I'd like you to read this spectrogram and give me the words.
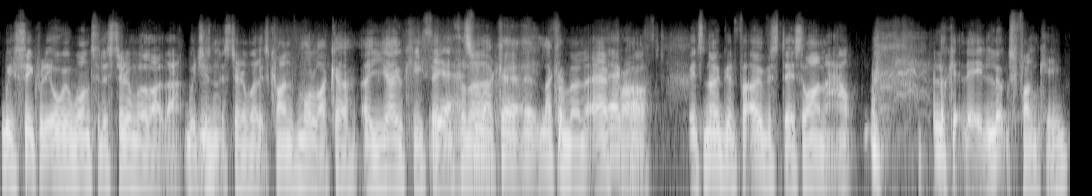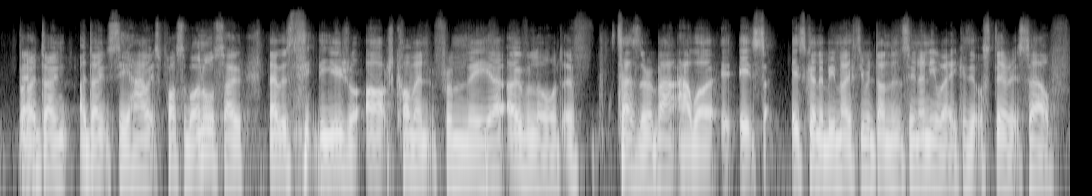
we secretly always wanted a steering wheel like that, which isn't a steering wheel. It's kind of more like a, a yokey thing Yeah, from, it's a, like a- like from an aircraft. aircraft. It's no good for oversteer, so I'm out. Look, it, it looks funky, but I don't, I don't see how it's possible. And also, there was the, the usual arch comment from the uh, overlord of Tesla about how well it, it's, it's going to be mostly redundant soon anyway because it will steer itself.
